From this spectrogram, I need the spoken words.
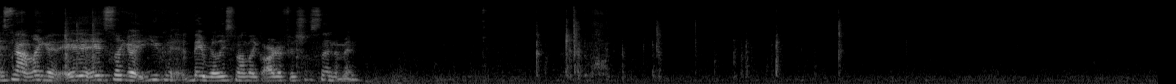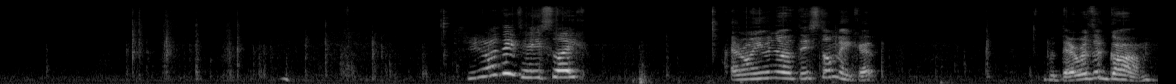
it's not like a. It, it's like a. You can. They really smell like artificial cinnamon. Do you know what they taste like? I don't even know if they still make it. But there was a gum.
